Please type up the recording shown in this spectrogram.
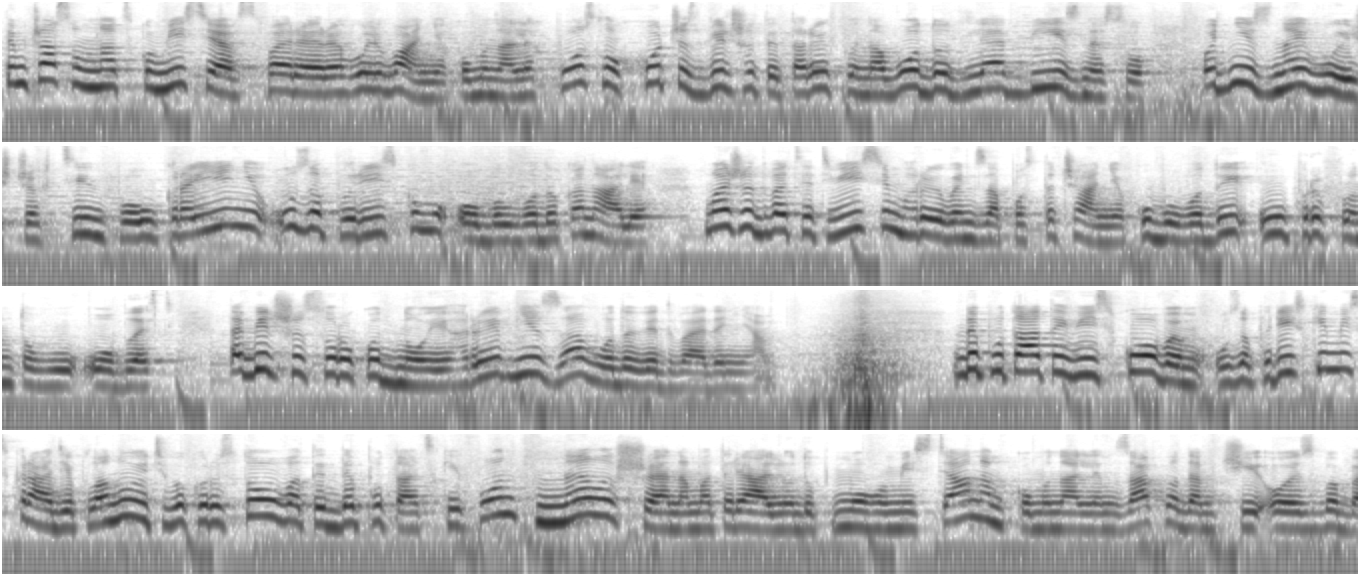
Тим часом Нацкомісія в сфері регулювання комунальних послуг хоче збільшити тарифи на воду для бізнесу. Одні з найвищих цін по Україні у Запорізькому облводоканалі. Майже 28 гривень за постачання кубу води у прифронтову область та більше 41 гривні за водовідведення. Депутати військовим у Запорізькій міськраді планують використовувати депутатський фонд не лише на матеріальну допомогу містянам, комунальним закладам чи ОСББ.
